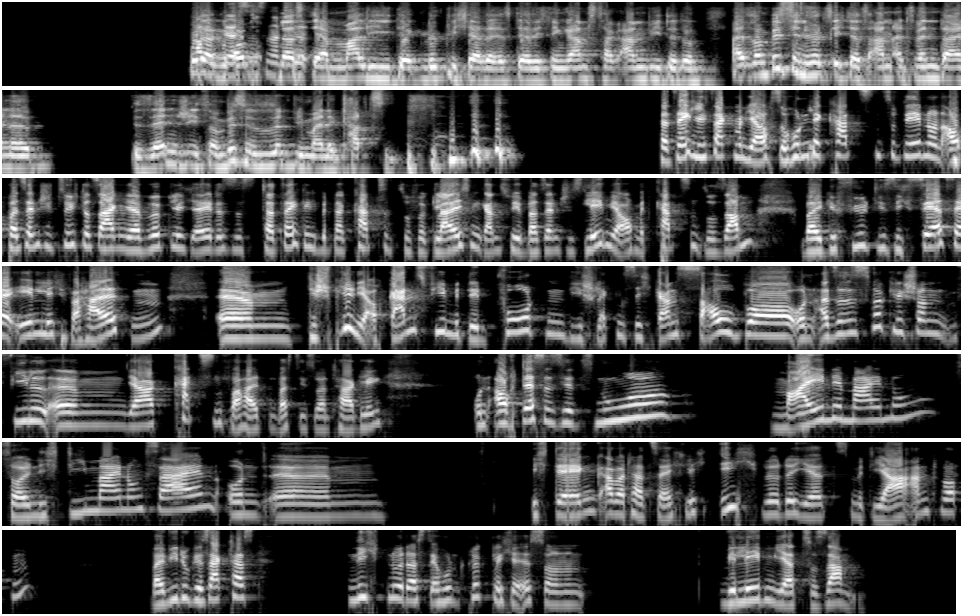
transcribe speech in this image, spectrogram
Oder Aber glaubst du, dass der Mali der glücklichere ist, der sich den ganzen Tag anbietet und also ein bisschen hört sich das an, als wenn deine Besenjis so ein bisschen so sind wie meine Katzen. Tatsächlich sagt man ja auch so Hundekatzen zu denen und auch Basenji-Züchter sagen ja wirklich, ey, das ist tatsächlich mit einer Katze zu vergleichen. Ganz viele Basenjis leben ja auch mit Katzen zusammen, weil gefühlt die sich sehr, sehr ähnlich verhalten. Ähm, die spielen ja auch ganz viel mit den Pfoten, die schlecken sich ganz sauber und also das ist wirklich schon viel, ähm, ja, Katzenverhalten, was die so an den Tag legen. Und auch das ist jetzt nur meine Meinung, soll nicht die Meinung sein und ähm, ich denke aber tatsächlich, ich würde jetzt mit Ja antworten, weil wie du gesagt hast, nicht nur, dass der Hund glücklicher ist, sondern wir leben ja zusammen.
